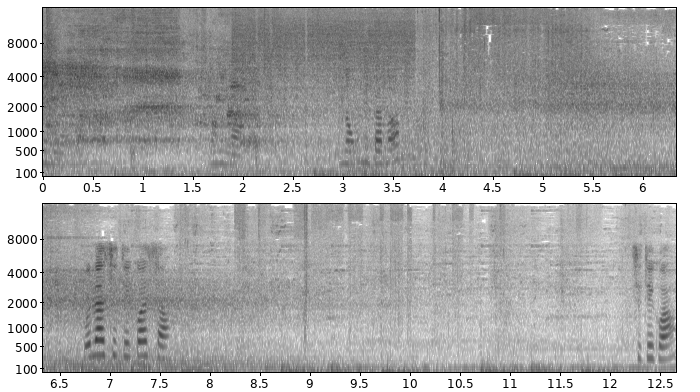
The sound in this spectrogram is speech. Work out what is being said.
Non, on est. Non, on n'est pas mort. Voilà, oh c'était quoi ça C'était quoi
